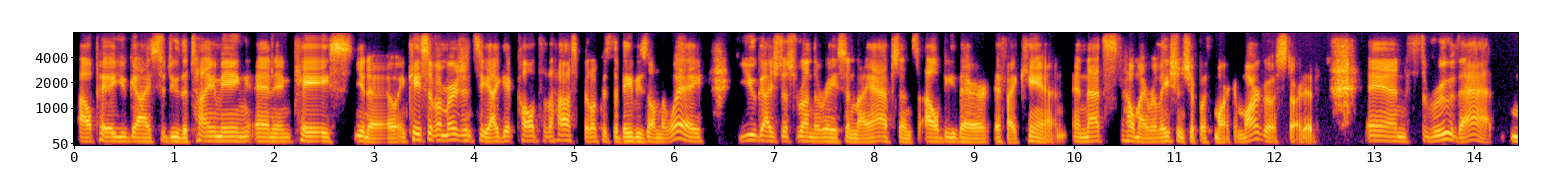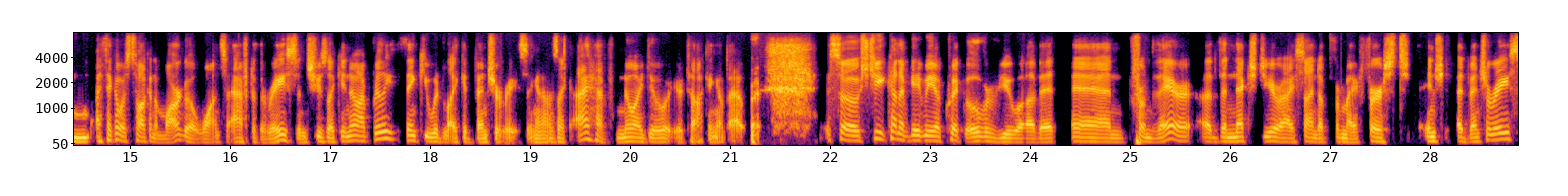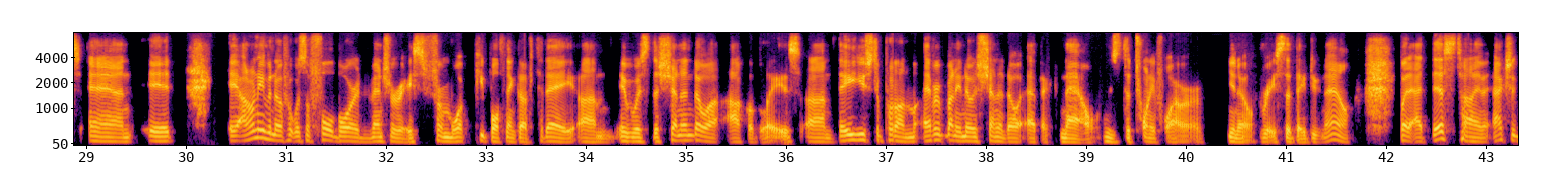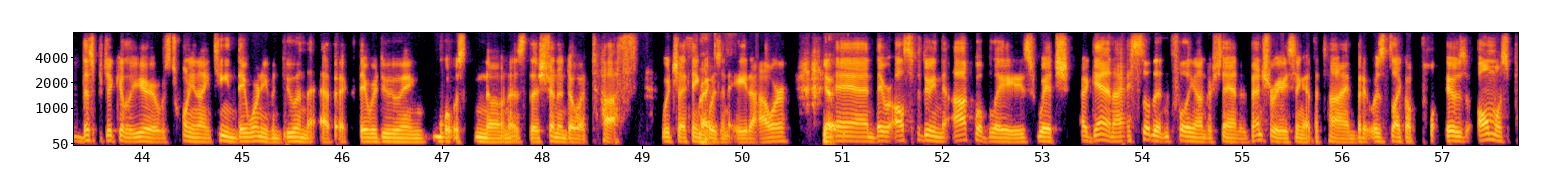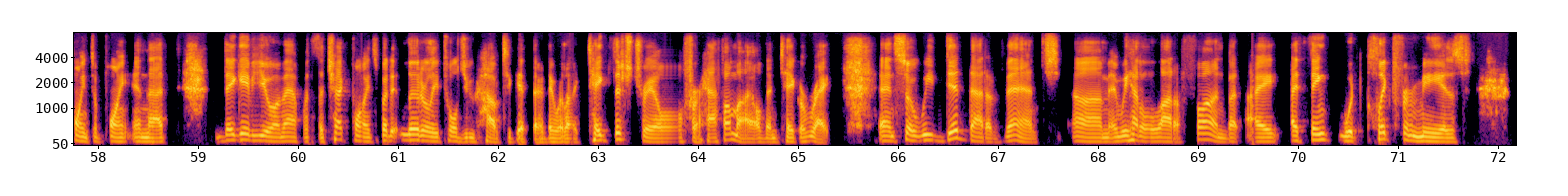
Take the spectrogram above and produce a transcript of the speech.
I'll pay you guys to do the timing. And in case, you know, in case of emergency, I get called to the hospital because the baby's on the way. You guys just run the race in my absence. I'll be there if I can. And that's how my relationship with Mark and Margot started. And through that, I think I was talking to Margot once after the race, and she was like, you know, I really think you would like adventure racing. And I was like, I have no idea what you're talking about. So she kind of gave me a quick overview of it. And from there, uh, the next year, I signed up for my first adventure race. And it I don't even know if it was a full bore adventure race from what people think of today. Um, it was the Shenandoah Aquablaze. Um, they used to put on, everybody knows Shenandoah Epic now, is the 24 hour you know race that they do now but at this time actually this particular year it was 2019 they weren't even doing the epic they were doing what was known as the shenandoah tough which i think right. was an eight hour yep. and they were also doing the aqua blaze which again i still didn't fully understand adventure racing at the time but it was like a it was almost point to point in that they gave you a map with the checkpoints but it literally told you how to get there they were like take this trail for half a mile then take a right and so we did that event um, and we had a lot of fun but i i think what clicked for me is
